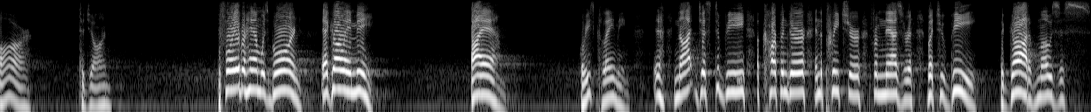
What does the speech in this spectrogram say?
are to John. Before Abraham was born, ego eimi. I am. Where he's claiming Eh, not just to be a carpenter and the preacher from Nazareth, but to be the God of Moses.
